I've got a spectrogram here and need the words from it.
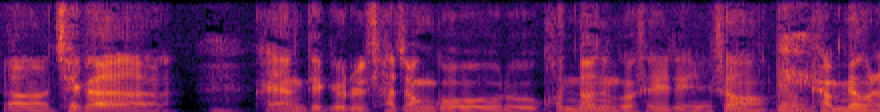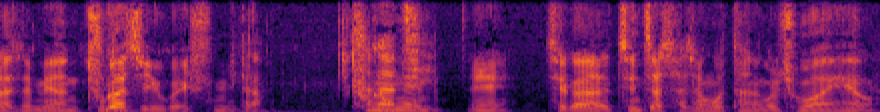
어, 제가 가양대교를 자전거로 건너는 것에 대해서 네. 좀 변명을 하자면 두 가지 이유가 있습니다. 두 하나는 가지. 예, 제가 진짜 자전거 타는 걸 좋아해요.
